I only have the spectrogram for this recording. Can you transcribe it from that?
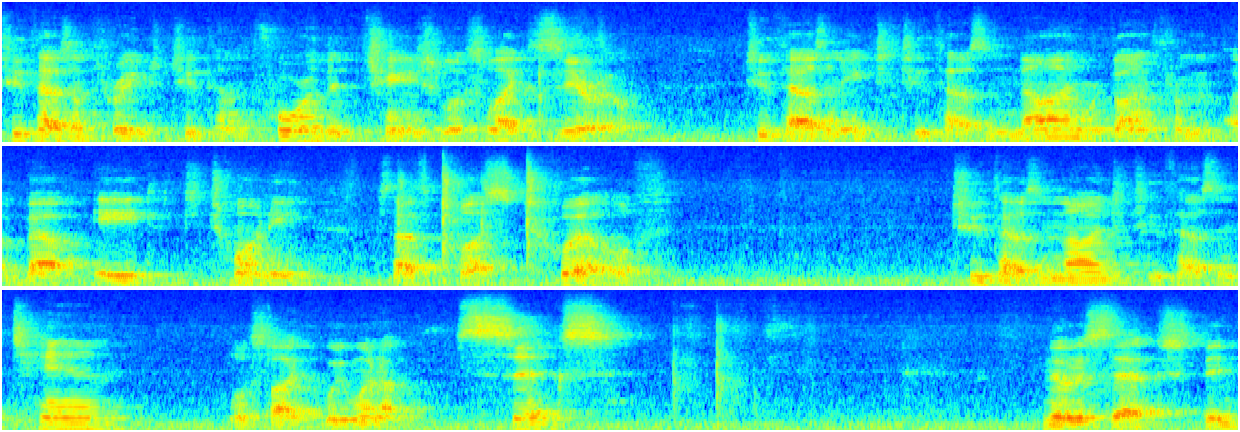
2003 to 2004, the change looks like zero. 2008 to 2009, we're going from about 8 to 20, so that's plus 12. 2009 to 2010, looks like we went up six. Notice that the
